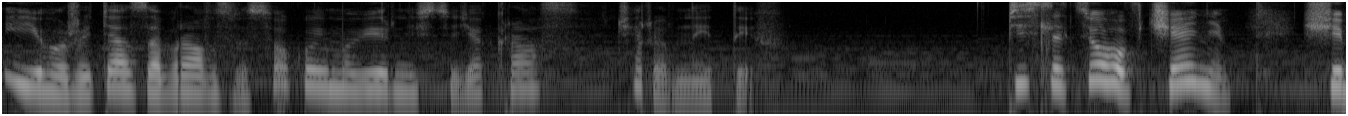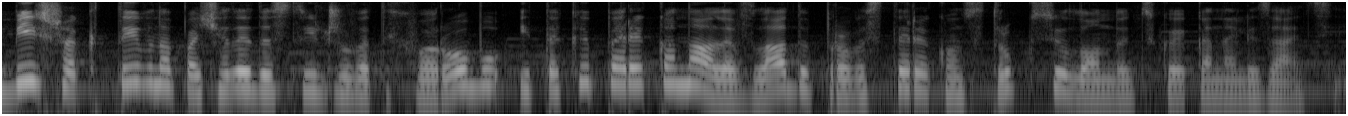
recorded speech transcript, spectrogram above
і його життя забрав з високою ймовірністю якраз черевний тиф. Після цього вчені ще більш активно почали досліджувати хворобу і таки переконали владу провести реконструкцію лондонської каналізації.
